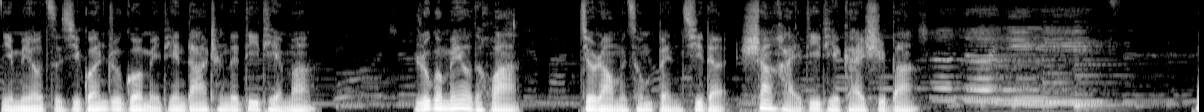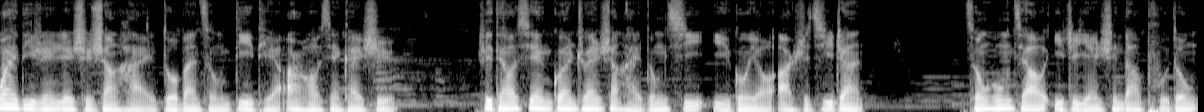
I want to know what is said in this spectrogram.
你们有仔细关注过每天搭乘的地铁吗？如果没有的话，就让我们从本期的上海地铁开始吧。外地人认识上海多半从地铁二号线开始，这条线贯穿上海东西，一共有二十七站，从虹桥一直延伸到浦东，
